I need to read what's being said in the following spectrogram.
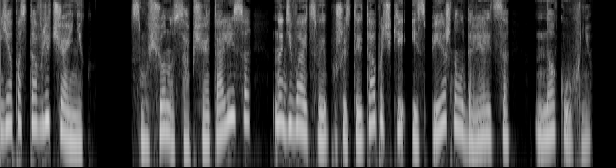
«Я поставлю чайник», — смущенно сообщает Алиса, надевает свои пушистые тапочки и спешно удаляется на кухню.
